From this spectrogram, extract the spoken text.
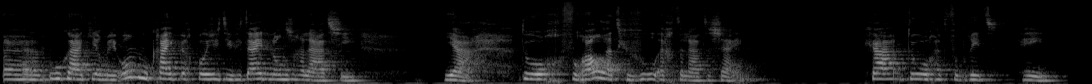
Uh, hoe ga ik hiermee om? Hoe krijg ik weer positiviteit in onze relatie? Ja, door vooral het gevoel er te laten zijn. Ga door het verdriet heen.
